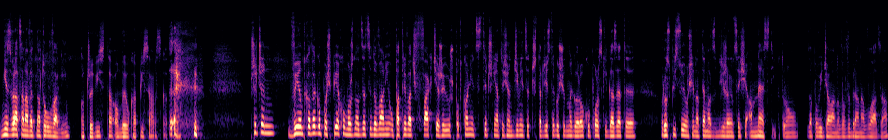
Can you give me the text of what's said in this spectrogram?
nie zwraca nawet na to uwagi. Oczywista omyłka pisarska. Przyczyn wyjątkowego pośpiechu można zdecydowanie upatrywać w fakcie, że już pod koniec stycznia 1947 roku polskie gazety rozpisują się na temat zbliżającej się amnestii, którą zapowiedziała nowo wybrana władza.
